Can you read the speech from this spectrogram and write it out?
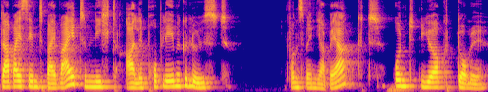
Dabei sind bei weitem nicht alle Probleme gelöst von Svenja Bergt und Jörg Dommel.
